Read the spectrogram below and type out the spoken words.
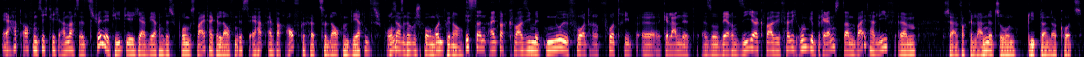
er hat offensichtlich anders als Trinity, die ja während des Sprungs weitergelaufen ist, er hat einfach aufgehört zu laufen während des Sprungs. Ist einfach nur gesprungen, und genau. ist dann einfach quasi mit null Vortrie Vortrieb äh, gelandet. Also während sie ja quasi völlig ungebremst dann weiter lief, ähm, ist er einfach gelandet so und blieb dann da kurz.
